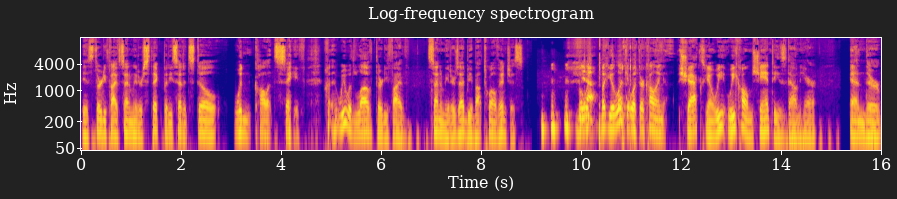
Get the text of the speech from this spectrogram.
is 35 centimeters thick, but he said it's still wouldn't call it safe. we would love 35 centimeters. That'd be about 12 inches. But, Yeah. we- but you look at what they're calling shacks. You know, we, we call them shanties down here, and they're,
